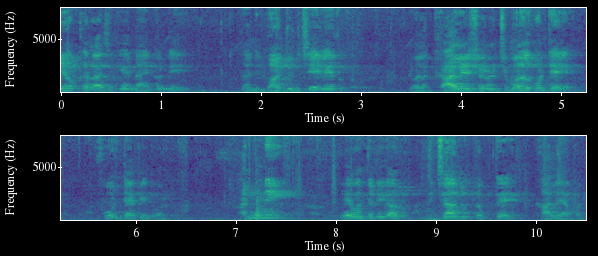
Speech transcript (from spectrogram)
ఏ ఒక్క రాజకీయ నాయకుడిని దాన్ని బాధ్యులు చేయలేదు. ఇవాళ కాళేశ్వరం నుంచి మొదలుకుంటే ఫోన్ ట్యాపింగ్ వరకు. అన్ని రేవంత్ రెడ్డి గారు విచారణ తప్పితే కాలయాపన.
